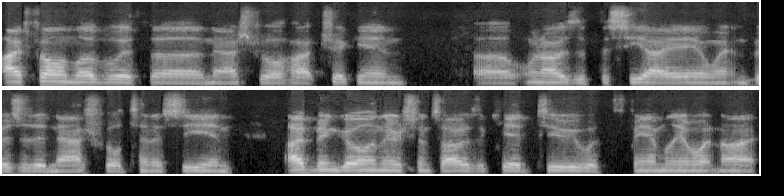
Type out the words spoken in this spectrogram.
I fell in love with uh, Nashville Hot Chicken uh, when I was at the CIA. I went and visited Nashville, Tennessee, and I've been going there since I was a kid too, with family and whatnot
